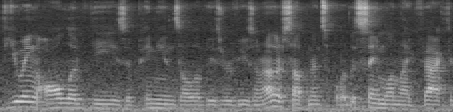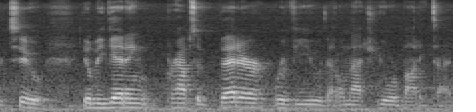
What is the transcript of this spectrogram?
viewing all of these opinions, all of these reviews on other supplements, or the same one like Factor 2, you'll be getting perhaps a better review that will match your body type.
